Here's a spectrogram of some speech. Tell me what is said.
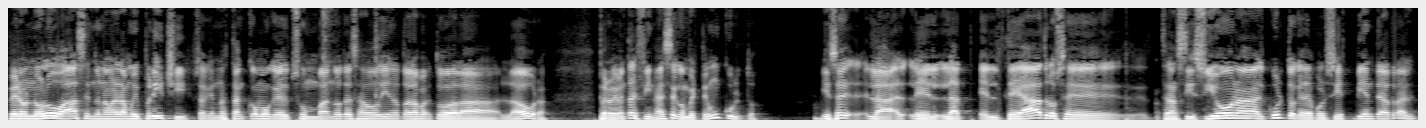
Pero no lo hacen de una manera muy preachy. O sea, que no están como que zumbándote esa jodienda toda la, toda la, la obra. Pero obviamente al final se convierte en un culto. Y ese, la- el, la- el teatro se transiciona al culto, que de por sí es bien teatral.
